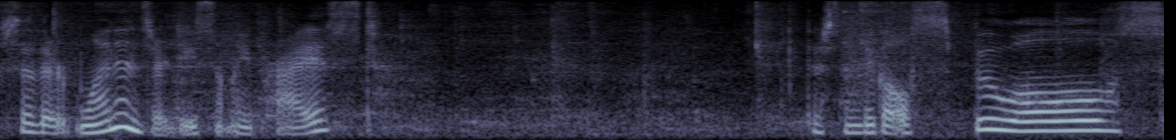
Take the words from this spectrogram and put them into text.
So their linens are decently priced. There's some big old spools.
